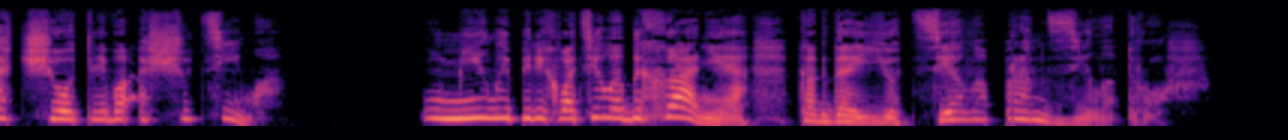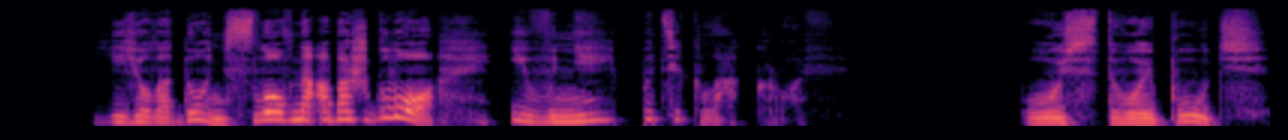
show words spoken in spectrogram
отчетливо ощутима. У Милы перехватило дыхание, когда ее тело пронзила дрожь. Ее ладонь словно обожгло, и в ней потекла кровь. «Пусть твой путь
